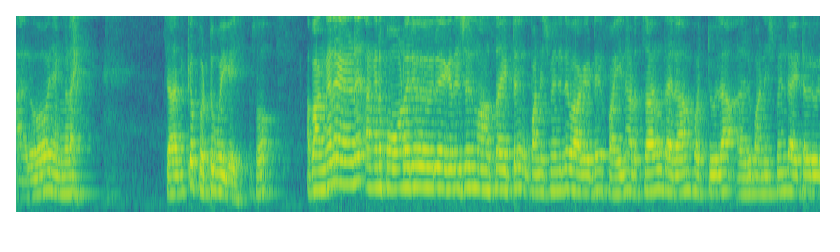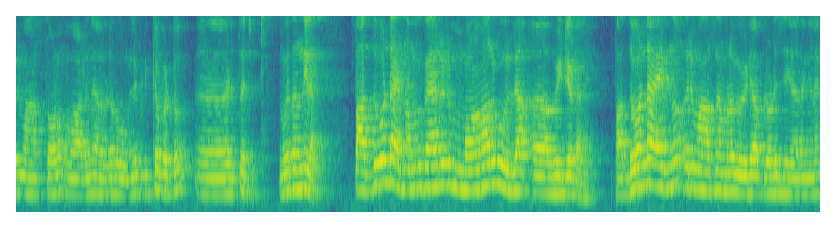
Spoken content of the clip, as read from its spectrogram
ആരോ ഞങ്ങളെ ചതിക്കപ്പെട്ടു പോയി ഗൈസ് സോ അപ്പൊ അങ്ങനെയാണ് അങ്ങനെ ഫോൺ ഒരു ഒരു ഏകദേശം ഒരു മാസമായിട്ട് പണിഷ്മെന്റിന്റെ ഭാഗമായിട്ട് ഫൈൻ അടച്ചാലും തരാൻ പറ്റൂല. ഒരു പണിഷ്മെന്റ് ആയിട്ട് അവർ ഒരു മാസത്തോളം വാർഡന് അവരുടെ റൂമിൽ പിടിക്കപ്പെട്ടു എടുത്തു വെച്ചു. നമുക്ക് തന്നില്ല. അപ്പൊ അതുകൊണ്ടായിരുന്നു നമുക്ക് വേറൊരു മാർഗമില്ല വീഡിയോ ഇടാൻ. അപ്പൊ അതുകൊണ്ടായിരുന്നു ഒരു മാസം നമ്മൾ വീഡിയോ അപ്ലോഡ് ചെയ്യാതെ ഇങ്ങനെ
